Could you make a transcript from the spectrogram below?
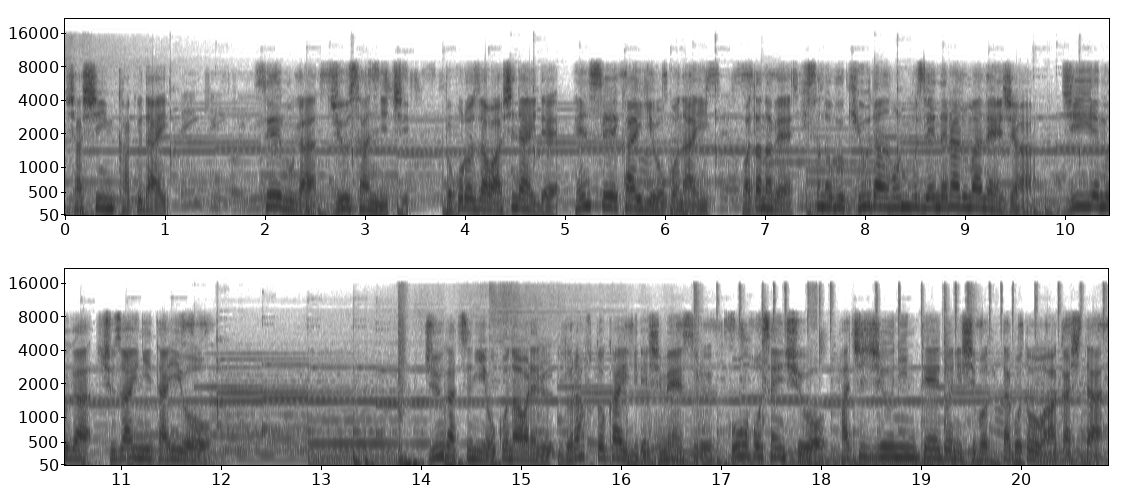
写真拡大。西武が13日。所沢市内で編成会議を行い渡辺久信球団本部ゼネラルマネージャー GM が取材に対応。10月に行われるドラフト会議で指名する候補選手を80人程度に絞ったことを明かした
